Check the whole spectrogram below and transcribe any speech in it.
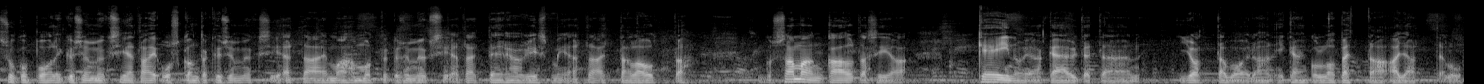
sukupuolikysymyksiä tai uskontokysymyksiä tai maahanmuuttokysymyksiä tai terrorismia tai taloutta. Niin samankaltaisia keinoja käytetään, jotta voidaan ikään kuin lopettaa ajattelu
